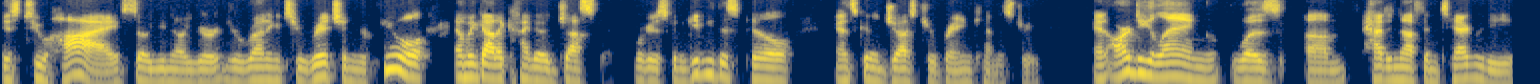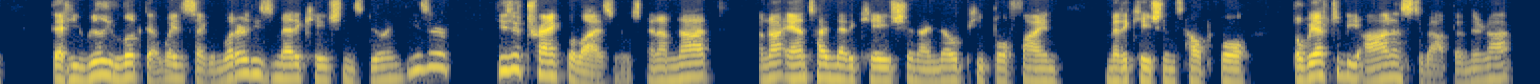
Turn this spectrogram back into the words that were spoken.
is too high. So, you know, you're, you're running too rich in your fuel and we got to kind of adjust it. We're just going to give you this pill and it's going to adjust your brain chemistry. And R.D. Laing was, um, had enough integrity that he really looked at wait a second what are these medications doing? These are these are tranquilizers. And i'm not i'm not anti-medication. I know people find medications helpful but we have to be honest about them. They're not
